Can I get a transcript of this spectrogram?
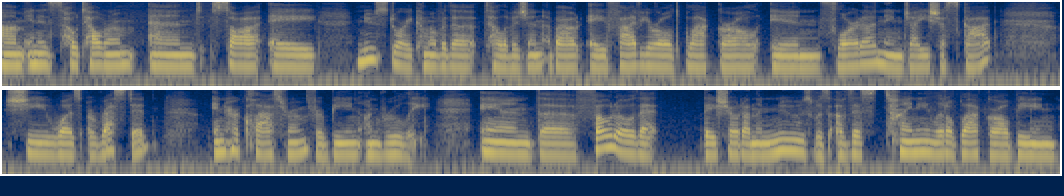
um, in his hotel room and saw a news story come over the television about a five year old black girl in Florida named Jaisha Scott. She was arrested in her classroom for being unruly. And the photo that they showed on the news was of this tiny little black girl being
